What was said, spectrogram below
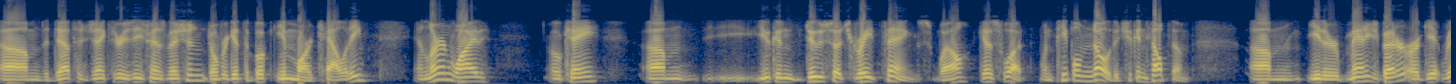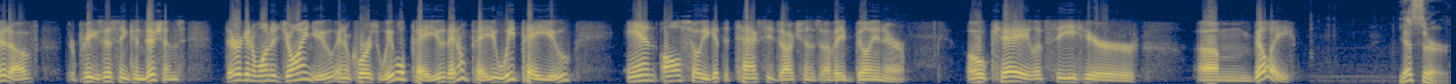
um, The Death of Genetic Theory Disease Transmission. Don't forget the book Immortality. And learn why, okay, um, you can do such great things. Well, guess what? When people know that you can help them um, either manage better or get rid of their pre existing conditions, they're going to want to join you. And of course, we will pay you. They don't pay you, we pay you. And also, you get the tax deductions of a billionaire. Okay, let's see here. Um, Billy. Yes, sir.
